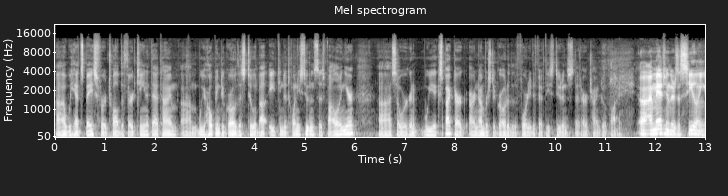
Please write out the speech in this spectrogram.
Uh, we had space for 12 to 13 at that time. Um, we are hoping to grow this to about 18 to 20 students this following year. Uh, so we're gonna we expect our, our numbers to grow to the 40 to 50 students that are trying to apply. Uh, I imagine there's a ceiling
